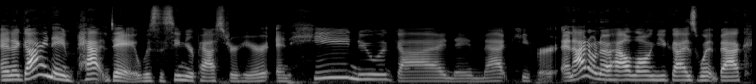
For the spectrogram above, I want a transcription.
and a guy named Pat Day was the senior pastor here, and he knew a guy named Matt Keifer. And I don't know how long you guys went back.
